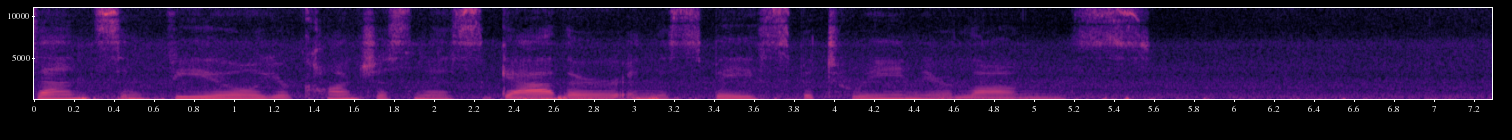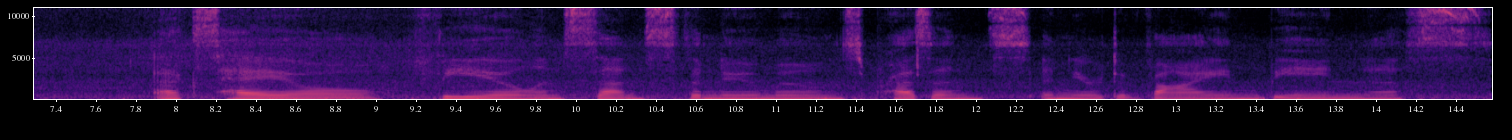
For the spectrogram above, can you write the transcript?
sense and feel your consciousness gather in the space between your lungs. Exhale, feel and sense the new moon's presence in your divine beingness.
